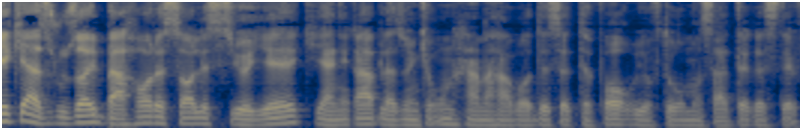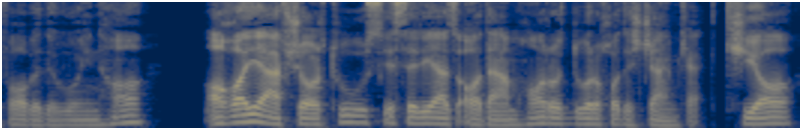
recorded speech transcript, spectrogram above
یکی از روزهای بهار سال 31 یعنی قبل از اون که اون همه حوادث اتفاق بیفته و مصدق استعفا بده و اینها آقای افشارتوس یه سری از آدمها رو دور خودش جمع کرد. کیا؟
